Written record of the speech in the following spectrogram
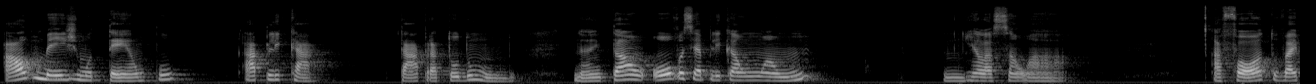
ao mesmo tempo aplicar, tá, para todo mundo. Né? Então, ou você aplica um a um em relação a a foto, vai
